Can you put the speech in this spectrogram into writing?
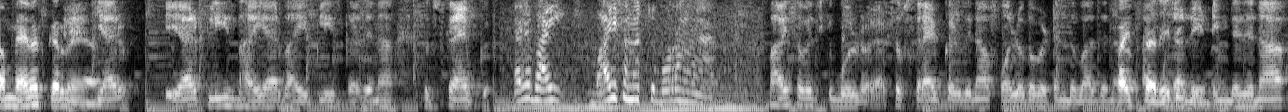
हम मेहनत कर रहे हैं यार। यार यार प्लीज़ भाई यार भाई प्लीज़ कर देना। सब्सक्राइब कर अरे भाई भाई समझ के बोल रहा हूँ यार। भाई समझ के बोल रहा हूँ यार। सब्सक्राइब कर देना फॉलो का बटन दबा देना star देना। रेटिंग दे देना।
